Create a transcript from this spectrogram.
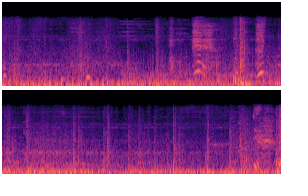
えっ?えっ?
